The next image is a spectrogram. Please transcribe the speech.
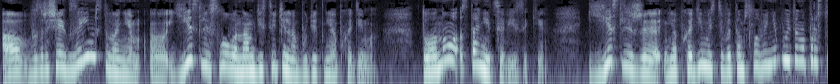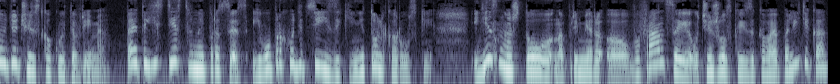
А возвращаясь к заимствованиям, э, если слово нам действительно будет необходимо, то оно останется в языке. Если же необходимости в этом слове не будет, оно просто уйдет через какое-то время. Да, это естественный процесс. Его проходят все языки, не только русский. Единственное, что, например, э, во Франции очень жесткая языковая политика,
